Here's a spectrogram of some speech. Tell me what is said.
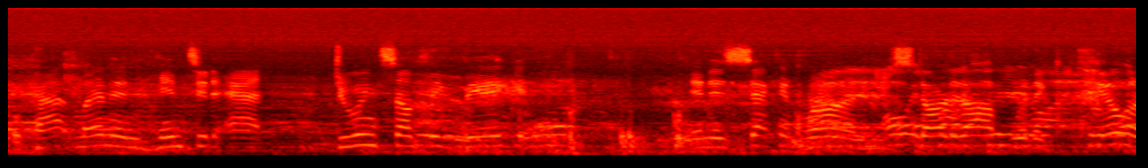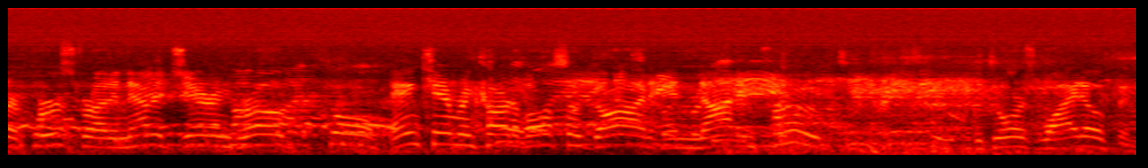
Well, Pat Lennen hinted at doing something big in his second run. He started off with a killer first run, and now that Jaren Grob and Cameron Card have also gone and not improved, the door's wide open.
